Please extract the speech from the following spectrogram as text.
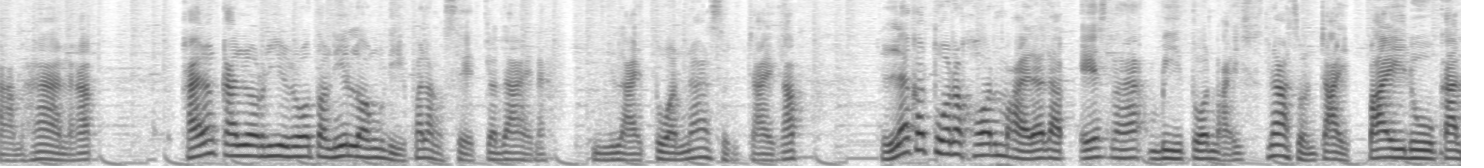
0.35 นะครับ ครต้องการรีโรตอนนี้ลองหลีฝรั่งเศสก็ได้นะ มีหลายตัวน่าสนใจครับ แล้วก็ตัวละครใหม่ระดับ S นะฮะ มีตัวไหนน่าสนใจไปดูกัน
